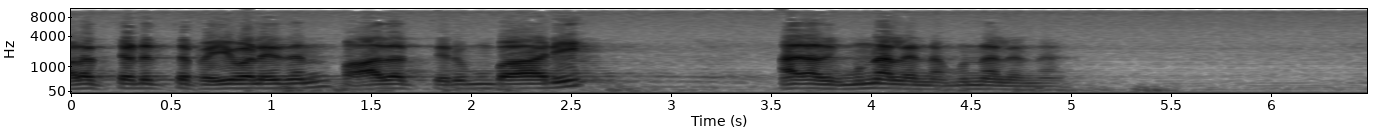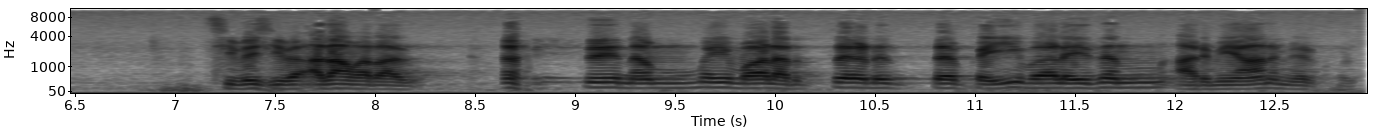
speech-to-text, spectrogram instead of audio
வளர்த்தெடுத்த பெய்வளைதன் பாத திரும்பாடி அது- அதுக்கு முன்னால் என்ன முன்னால் என்ன? சிவ சிவ அதான் வராது. வைத்து நம்மை வளர்த்தெடுத்த பெய்வளைதன் அருமையான மேற்கோள்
